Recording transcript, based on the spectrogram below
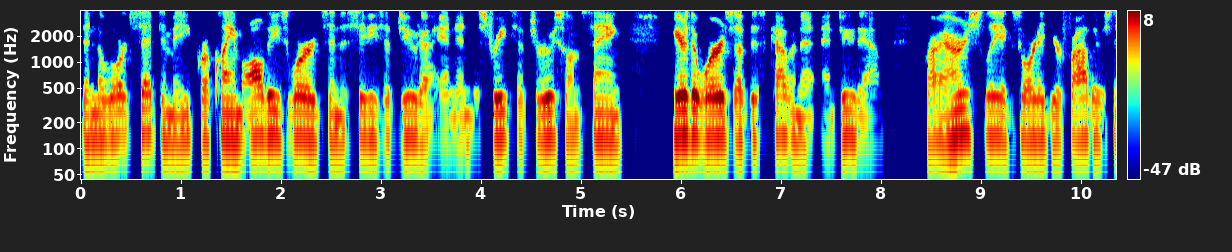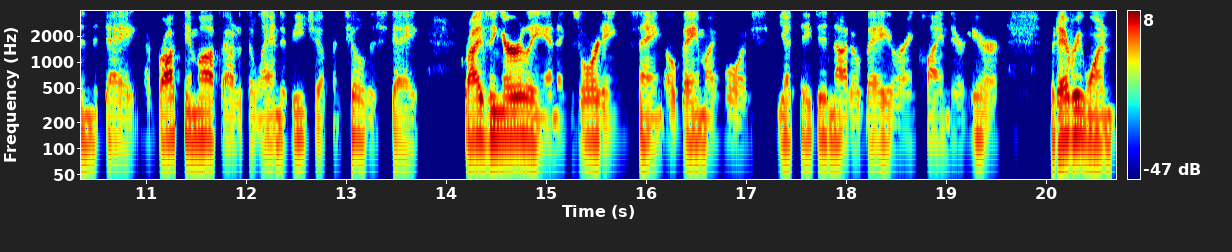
Then the Lord said to me, Proclaim all these words in the cities of Judah and in the streets of Jerusalem, saying, Hear the words of this covenant and do them. For I earnestly exhorted your fathers in the day. I brought them up out of the land of Egypt until this day, rising early and exhorting, saying, Obey my voice. Yet they did not obey or incline their ear. But everyone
